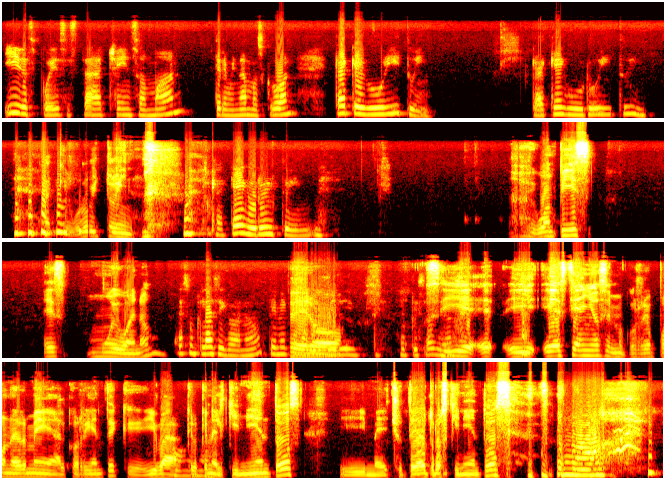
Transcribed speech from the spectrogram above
Y después está Chainsaw Man. Terminamos con Kakeguri Twin. Kakegurui Twin. Kakegurui Twin. Kakegurui Twin. One Piece es muy bueno. Es un clásico, ¿no? Tiene pero episodios. Sí, eh, y este año se me ocurrió ponerme al corriente, que iba oh, creo que en el 500 y me chuté otros 500. No.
